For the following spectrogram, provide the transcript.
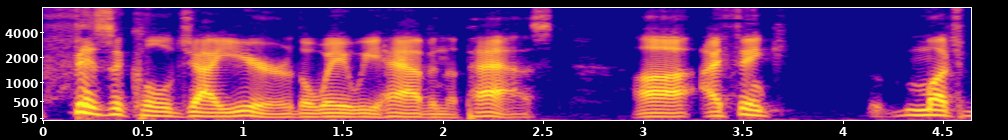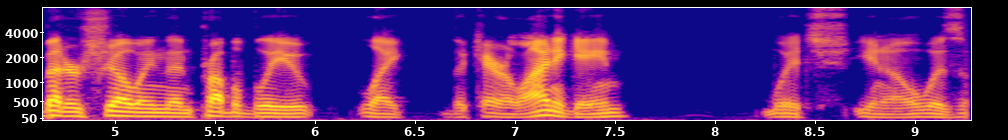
physical Jaire the way we have in the past. Uh, I think much better showing than probably like the Carolina game, which you know was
